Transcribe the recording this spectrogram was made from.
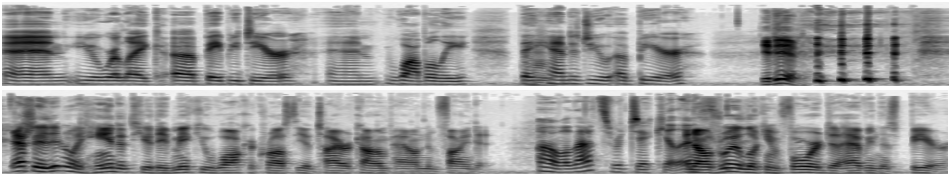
and you were like a baby deer and wobbly, they Mm-hmm. handed you a beer. they did. Actually, they didn't really hand it to you. They make you walk across the entire compound and find it. Oh, well, that's ridiculous. And I was really looking forward to having this beer.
